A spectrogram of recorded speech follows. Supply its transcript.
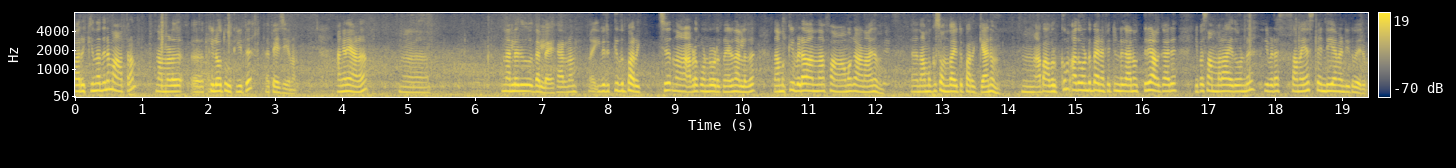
പറിക്കുന്നതിന് മാത്രം നമ്മൾ കിലോ തൂക്കിയിട്ട് പേ ചെയ്യണം. അങ്ങനെയാണ് നല്ലൊരു ഇതല്ലേ? കാരണം ഇവർക്കിത് പറിച്ച് അവിടെ കൊണ്ടു കൊടുക്കുന്നതിന് നല്ലത് നമുക്കിവിടെ വന്ന ഫാം കാണാനും നമുക്ക് സ്വന്തമായിട്ട് പറിക്കാനും അപ്പോൾ അവർക്കും അതുകൊണ്ട് ബെനിഫിറ്റ് ഉണ്ട്. കാരണം ഒത്തിരി ആൾക്കാർ ഇപ്പോൾ സമ്മർ ആയതുകൊണ്ട് ഇവിടെ സമയം സ്പെൻഡ് ചെയ്യാൻ വേണ്ടിയിട്ട് വരും.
